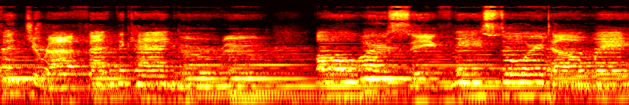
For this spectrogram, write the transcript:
elephant, giraffe, and the kangaroo. All were safely stored away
